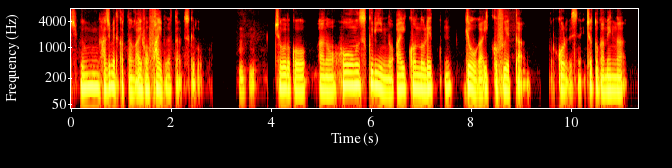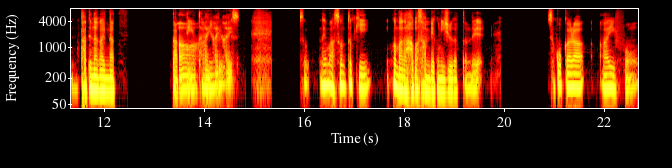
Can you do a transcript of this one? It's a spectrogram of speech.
自分初めて買ったのが iPhone5 だったんですけど、ちょうどこう、あの、ホームスクリーンのアイコンのレ行が1個増えた頃ですね。ちょっと画面が縦長になったっていうタイミンはいはいはいグです。そう。で、まあ、その時はまだ幅320だったんで、そこから iPhone、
